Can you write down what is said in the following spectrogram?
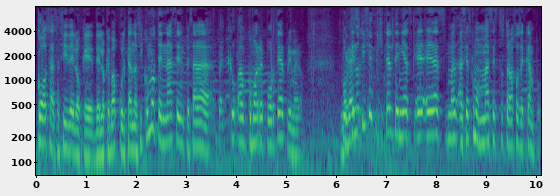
cosas así de lo que de lo que va ocultando, así cómo te nace empezar a- como a reportear primero. Porque Mira, es- Noticias Digital tenías e- eras más, hacías como más estos trabajos de campo.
